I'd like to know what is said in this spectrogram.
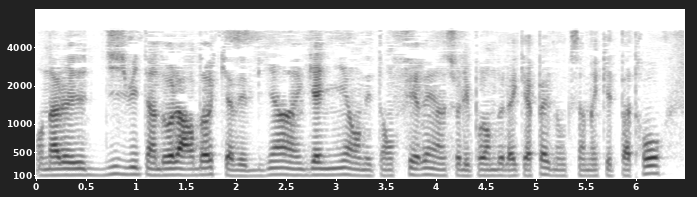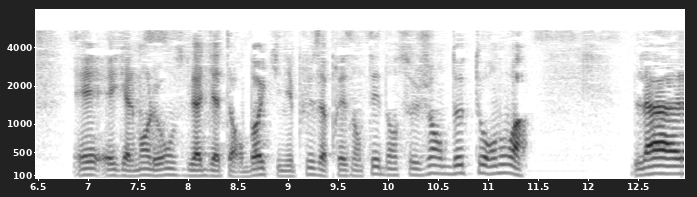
On a le 18, un dollar doc qui avait bien gagné en étant ferré hein, sur les polantes de la Capelle, donc ça m'inquiète pas trop. Et également le 11 Gladiator Boy qui n'est plus à présenter dans ce genre de tournoi. La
